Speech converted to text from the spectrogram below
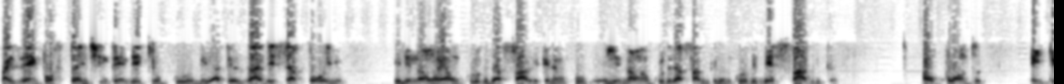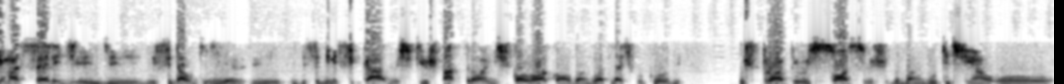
Mas é importante entender que o clube, apesar desse apoio, ele não é um clube da fábrica, ele, é um clube, ele não é um clube da fábrica, ele é um clube de fábrica. Ao ponto em que uma série de, de, de fidalguias e, de significados que os patrões colocam ao Bangu Atlético Clube, os próprios sócios do Bangu, que tinha o,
